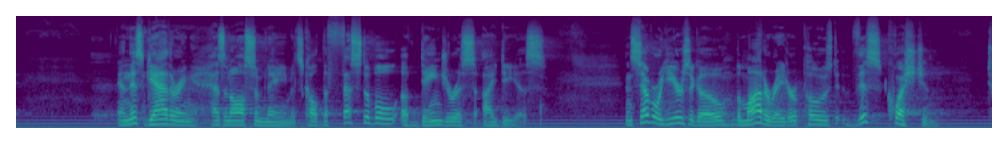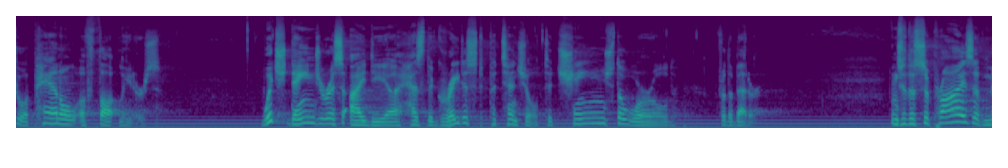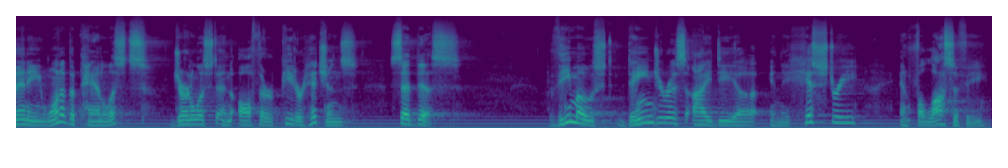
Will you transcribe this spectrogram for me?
And this gathering has an awesome name. It's called the Festival of Dangerous Ideas. And several years ago, the moderator posed this question to a panel of thought leaders Which dangerous idea has the greatest potential to change the world for the better? And to the surprise of many, one of the panelists, journalist and author Peter Hitchens, said this the most dangerous idea in the history and philosophy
